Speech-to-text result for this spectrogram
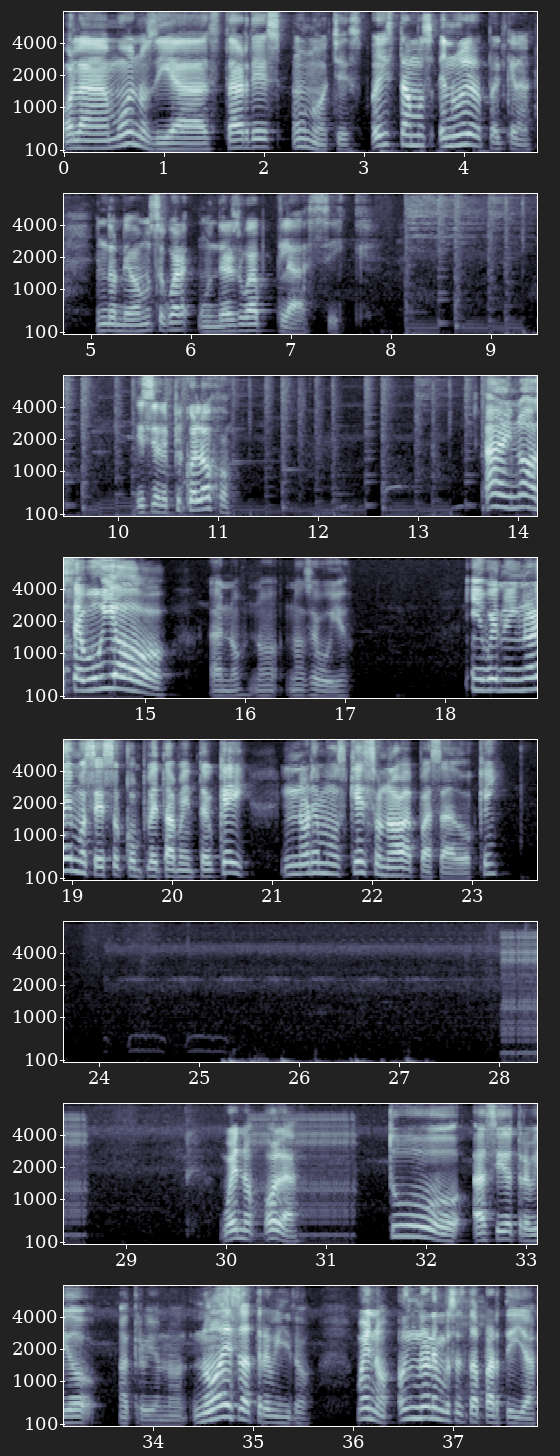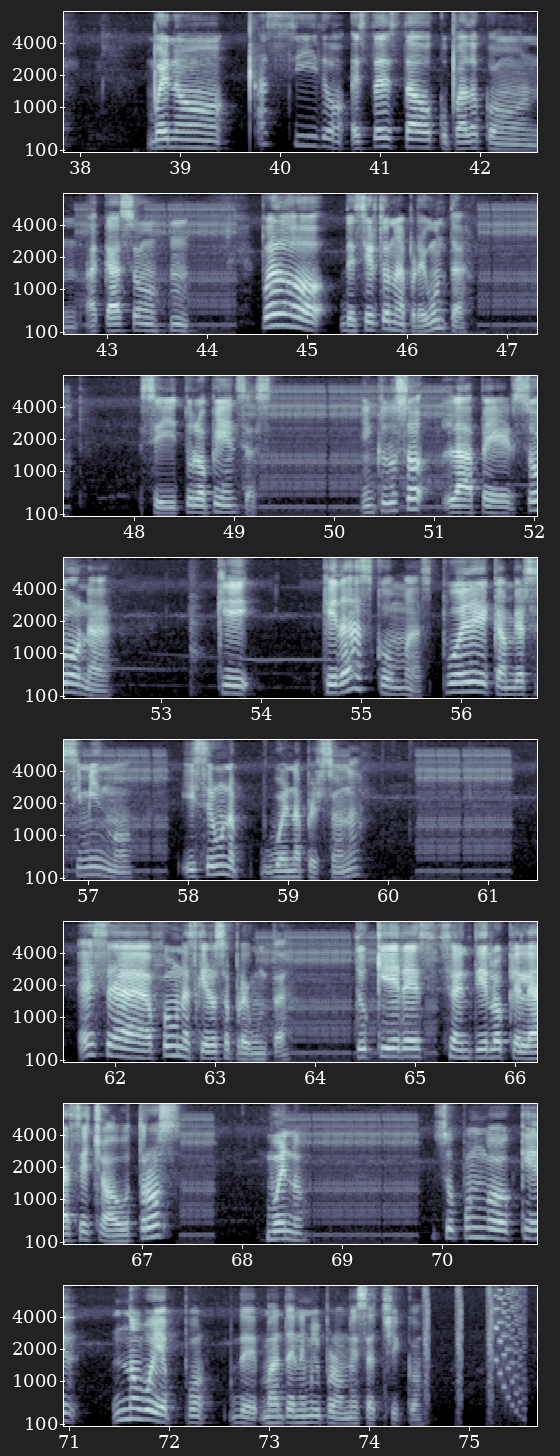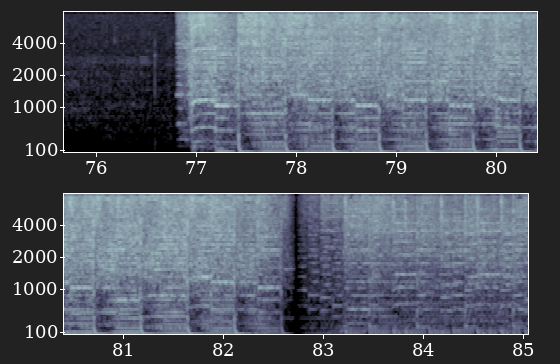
Hola, buenos días, tardes o noches. Hoy estamos en una pequeña en donde vamos a jugar Underswap Classic. Y se le pico el ojo. ¡Ay, no! ¡Se bugueó! Ah, no, no, no se bugueó. Y bueno, ignoremos eso completamente, ¿ok? Ignoremos que eso no ha pasado, ¿ok? Bueno, hola. Tú has sido atrevido. Atrevido, no. No es atrevido. Bueno, ignoremos esta partida. Bueno, ha sido. Este está ocupado con. ¿Acaso? Hmm, Puedo decirte una pregunta. Si tú lo piensas. Incluso la persona que, que das con más puede cambiarse a sí mismo y ser una buena persona. Esa fue una asquerosa pregunta. ¿Tú quieres sentir lo que le has hecho a otros? Bueno, supongo que no voy a mantener mi promesa, chico.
